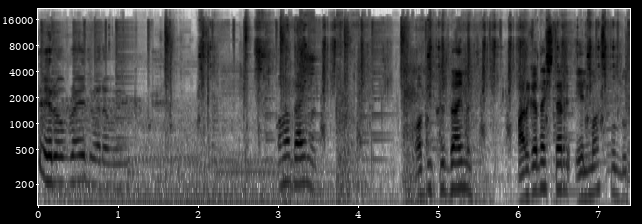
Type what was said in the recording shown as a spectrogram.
Herobrine var ama yok. Aha diamond. Abi kır diamond. Arkadaşlar elmas bulduk.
